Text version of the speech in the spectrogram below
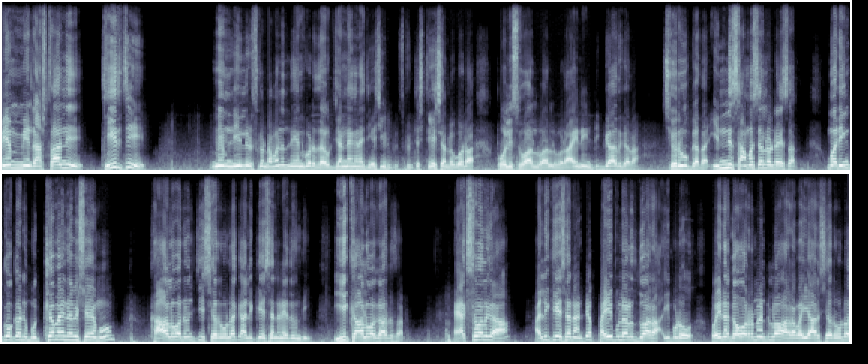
మేము మీ నష్టాన్ని తీర్చి మేము నీళ్ళు ఇడుచుకుంటామని నేను కూడా దౌర్జన్యంగానే చేసి ఇడిపించుకుంటే స్టేషన్లో కూడా పోలీసు వాళ్ళు వాళ్ళు కూడా ఆయన ఇంటికి కాదు కదా చెరువు కదా. ఇన్ని సమస్యలు ఉన్నాయి సార్. మరి ఇంకొకటి ముఖ్యమైన విషయము కాలువ నుంచి చెరువులకి అలికేషన్ అనేది ఉంది. ఈ కాలువ కాదు సార్. యాక్చువల్గా అలికేషన్ అంటే పైపుల ద్వారా ఇప్పుడు పోయిన గవర్నమెంట్లో అరవై ఆరు చెరువులో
